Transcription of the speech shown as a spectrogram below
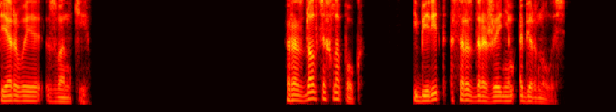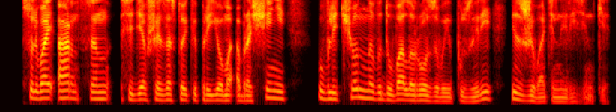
Первые звонки. Раздался хлопок, и Берит с раздражением обернулась. Сульвай Арнсен, сидевшая за стойкой приема обращений, увлеченно выдувала розовые пузыри из жевательной резинки.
